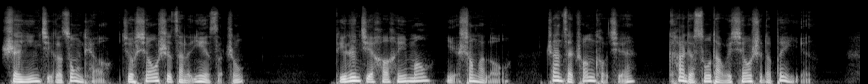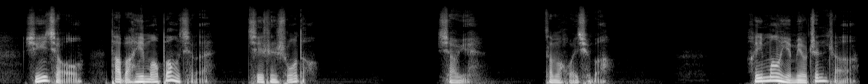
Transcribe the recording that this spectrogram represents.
身影几个纵跳就消失在了夜色中。狄仁杰和黑猫也上了楼，站在窗口前看着苏大伟消失的背影。许久，他把黑猫抱起来，轻声说道：“小雨，咱们回去吧。”黑猫也没有挣扎，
